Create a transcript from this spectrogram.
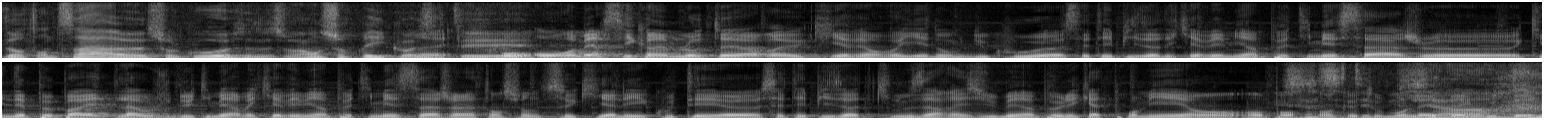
d'entendre ça euh, sur le coup, ça nous a vraiment surpris quoi. Ouais. C'était On, on remercie quand même l'auteur euh, qui avait envoyé donc du coup euh, cet épisode et qui avait mis un petit message euh, qui ne peut pas être là au jour du Timéraire mais qui avait mis un petit message à l'attention de ceux qui allaient écouter euh, cet épisode qui nous a résumé un peu les quatre premiers en, en pensant que tout le monde l'avait écouté.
